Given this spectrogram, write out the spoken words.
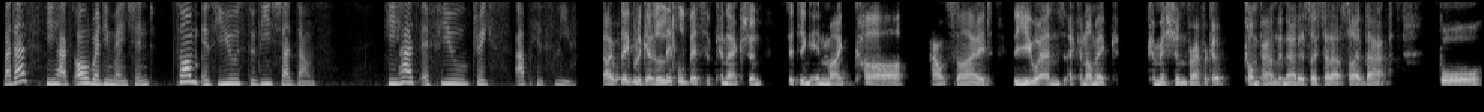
But as he has already mentioned, Tom is used to these shutdowns. He has a few tricks up his sleeve. I was able to get a little bit of connection sitting in my car outside the UN's Economic Commission for Africa compound in Addis. I sat outside that for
